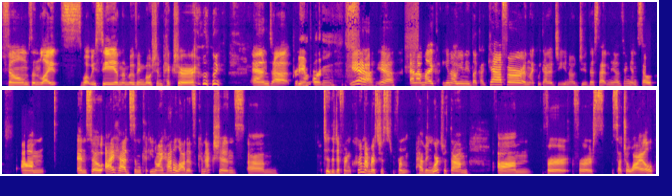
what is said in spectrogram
films and lights what we see in the moving motion picture. and uh pretty you know, important yeah yeah and i'm like you know you need like a gaffer and like we got to you know do this that and the other thing and so um and so i had some you know i had a lot of connections um to the different crew members just from having worked with them um for for such a while.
